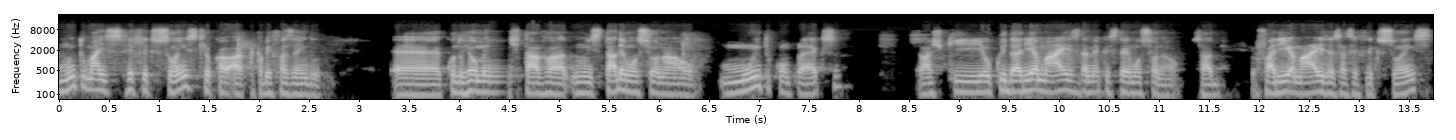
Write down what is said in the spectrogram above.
muito mais reflexões que eu acabei fazendo é, quando realmente estava num estado emocional muito complexo. Eu acho que eu cuidaria mais da minha questão emocional, sabe? Eu faria mais essas reflexões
